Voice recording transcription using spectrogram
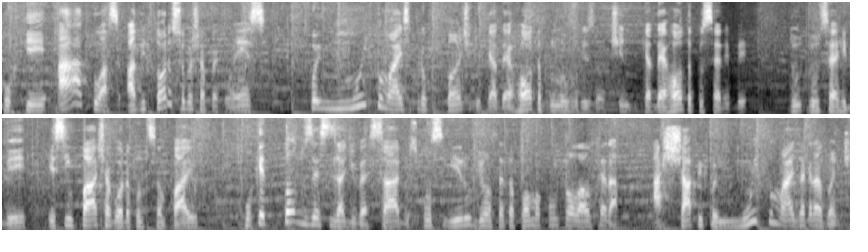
Porque a atuação, a vitória sobre a Chapecoense foi muito mais preocupante do que a derrota para o Novo Horizontino, do que a derrota para o Série B do, do CRB, esse empate agora contra o Sampaio, porque todos esses adversários conseguiram, de uma certa forma, controlar o Ceará. A Chape foi muito mais agravante.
